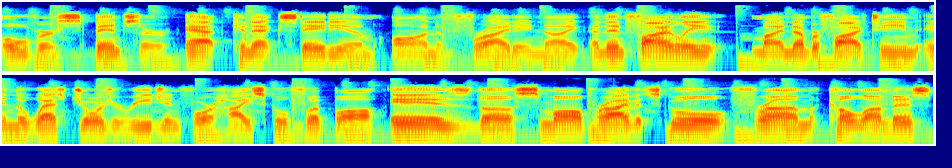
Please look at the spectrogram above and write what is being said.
over Spencer at Connect Stadium on Friday night. And then finally, my number five team in the West Georgia region for high school football is the small private school from Columbus,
